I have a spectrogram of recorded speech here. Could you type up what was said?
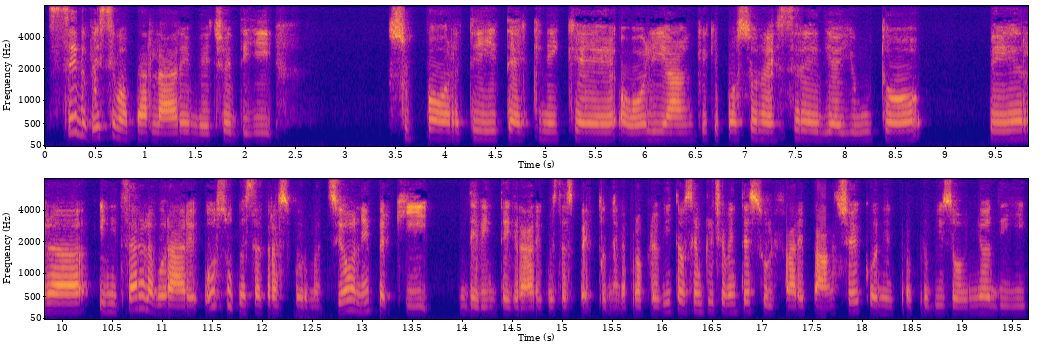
se dovessimo parlare invece di supporti, tecniche, oli anche che possono essere di aiuto per iniziare a lavorare o su questa trasformazione per chi deve integrare questo aspetto nella propria vita o semplicemente sul fare pace con il proprio bisogno di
